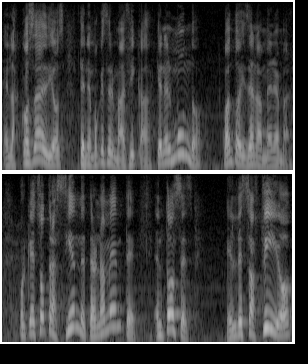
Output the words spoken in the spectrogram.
en las cosas de Dios tenemos que ser más eficaces que en el mundo. ¿Cuántos dicen amén, hermano? Porque eso trasciende eternamente. Entonces, el desafío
